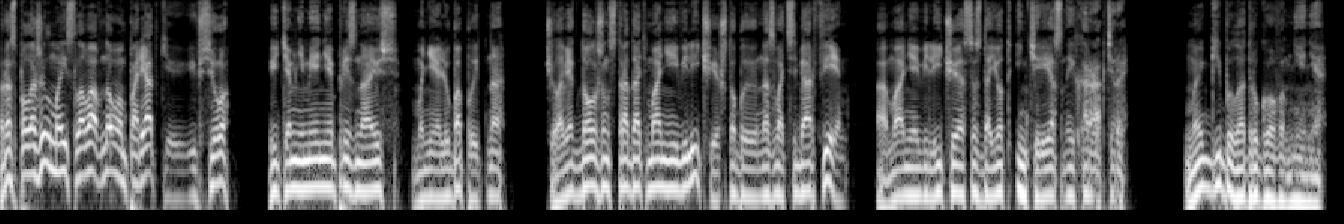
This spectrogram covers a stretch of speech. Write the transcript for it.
Расположил мои слова в новом порядке, и все. И тем не менее, признаюсь, мне любопытно. Человек должен страдать манией величия, чтобы назвать себя Орфеем, а мания величия создает интересные характеры». Мэгги была другого мнения.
